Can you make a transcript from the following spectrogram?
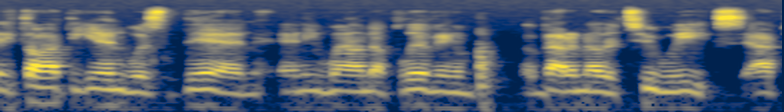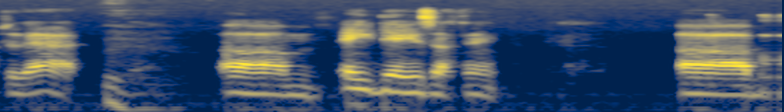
they thought the end was then, and he wound up living about another two weeks after that, mm-hmm. um, eight days I think. Um,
